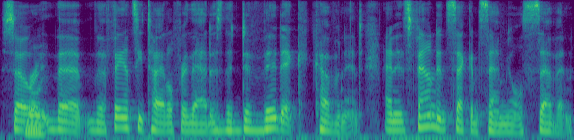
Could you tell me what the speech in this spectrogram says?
So Right. the the fancy title for that is the Davidic covenant, and it's found in 2 Samuel 7.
